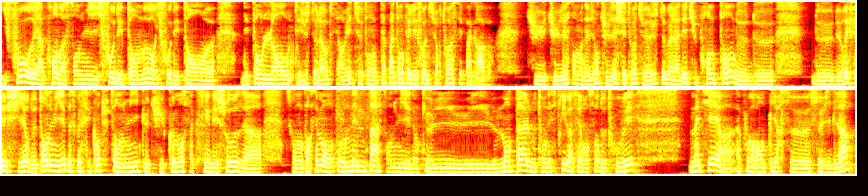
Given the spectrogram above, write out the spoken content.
Il faut réapprendre à s'ennuyer. Il faut des temps morts, il faut des temps, euh, des temps lents où t'es juste là à observer. T'as pas ton téléphone sur toi, c'est pas grave. Tu, tu le laisses en mode avion, tu le laisses chez toi, tu vas juste te balader, tu prends le temps de, de, de, réfléchir, de t'ennuyer, parce que c'est quand tu t'ennuies que tu commences à créer des choses, à... parce qu'on forcément on n'aime pas s'ennuyer, donc euh, le mental ou ton esprit va faire en sorte de trouver matière à pouvoir remplir ce, vide-là.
